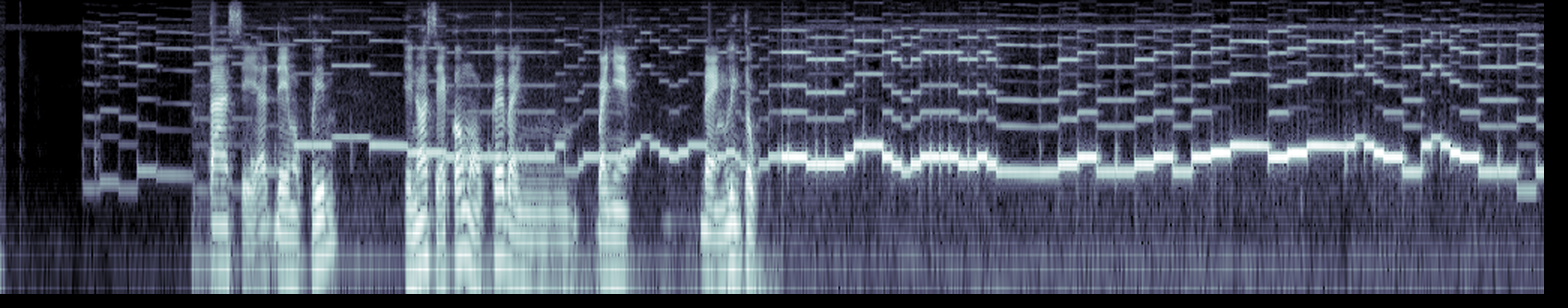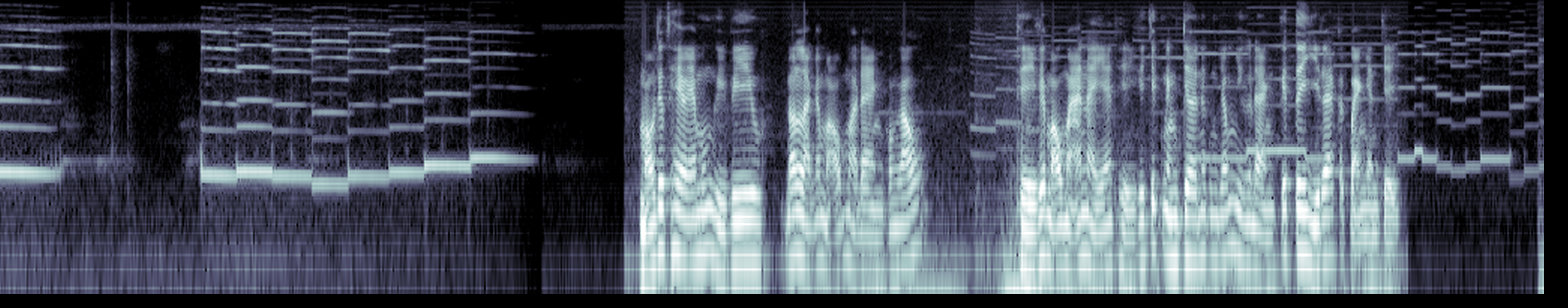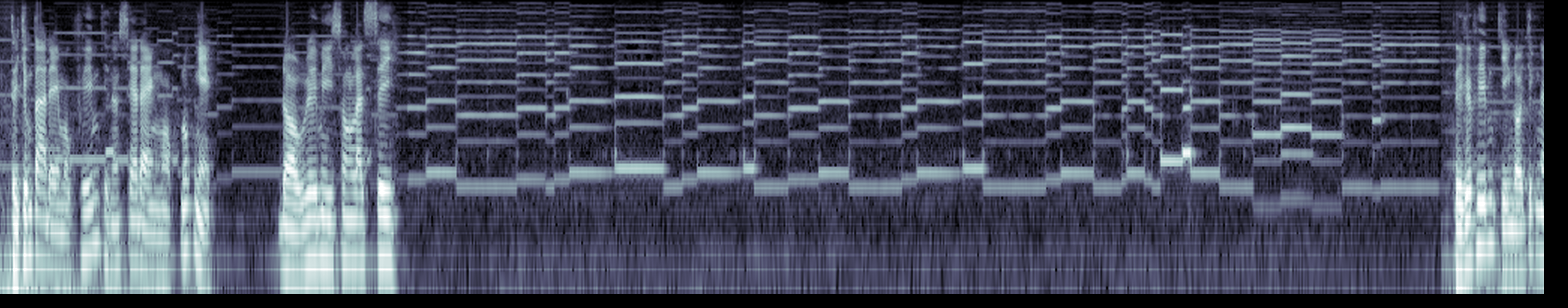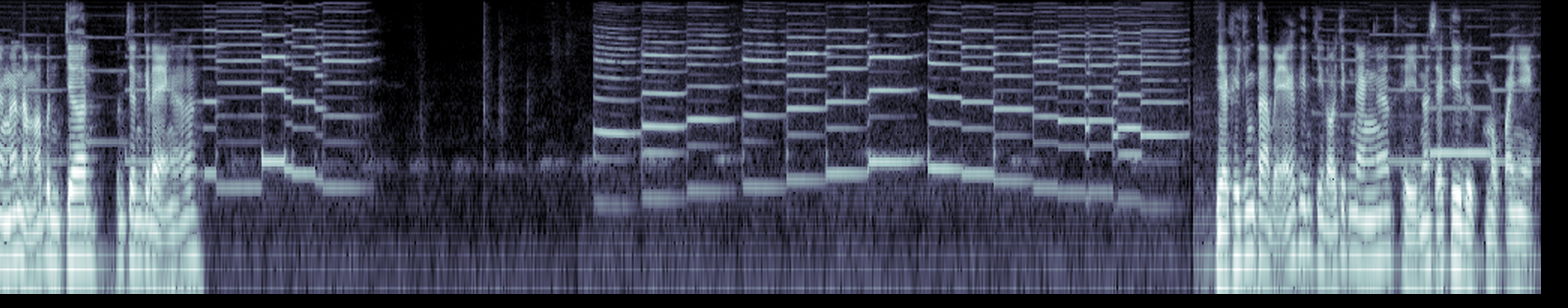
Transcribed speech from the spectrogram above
ta sẽ đè một phím, thì nó sẽ có một cái bài bài nhạc đàn liên tục. Mẫu tiếp theo em muốn review, đó là cái mẫu mà đàn con gấu. Thì cái mẫu mã này thì cái chức năng chơi nó cũng giống như đàn Kitty gì đó, các bạn anh chị thì chúng ta đàn một phím thì nó sẽ đàn một nốt nhạc. Đồ re mi son la si. Thì cái phím chuyển đổi chức năng nó nằm ở bên trên bên trên cái đàn đó. Và khi chúng ta bẻ cái phím chuyển đổi chức năng á, thì nó sẽ kia được một bài nhạc.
